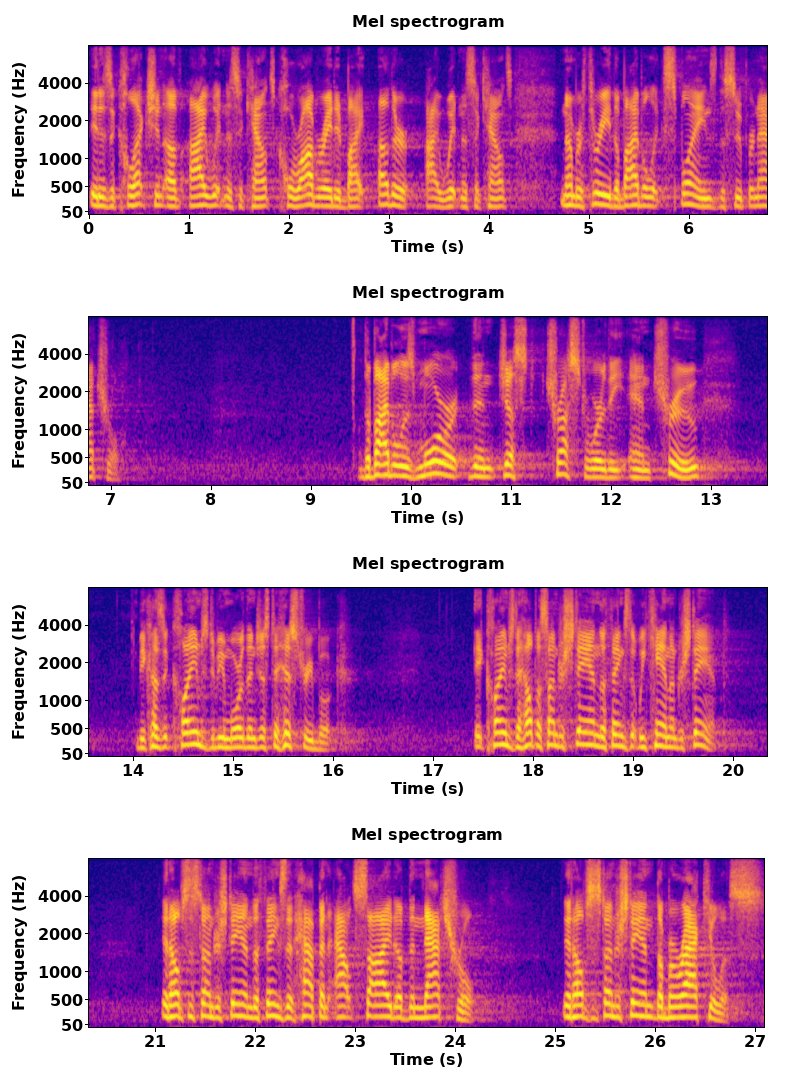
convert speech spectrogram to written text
It is a collection of eyewitness accounts corroborated by other eyewitness accounts. Number three, the Bible explains the supernatural. The Bible is more than just trustworthy and true because it claims to be more than just a history book. It claims to help us understand the things that we can't understand. It helps us to understand the things that happen outside of the natural. It helps us to understand the miraculous,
